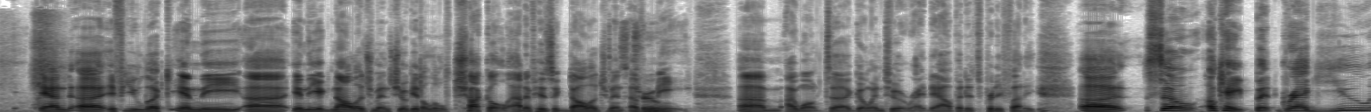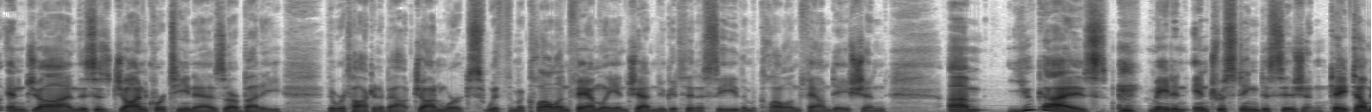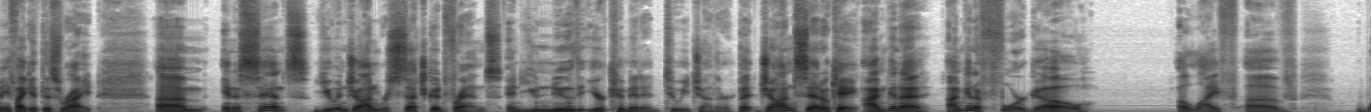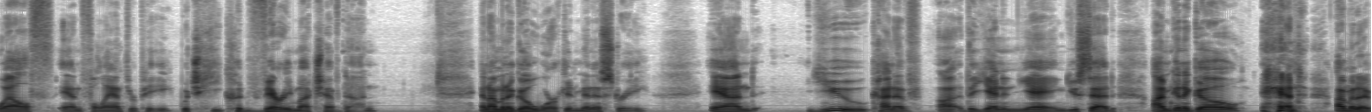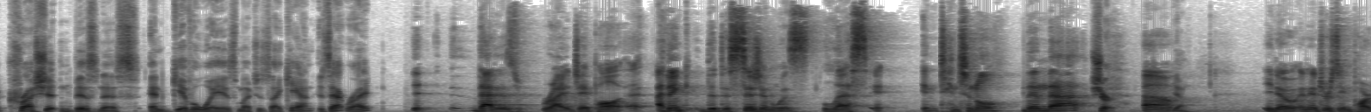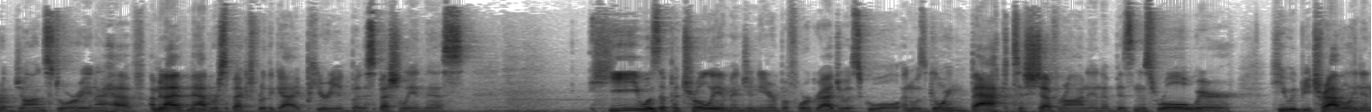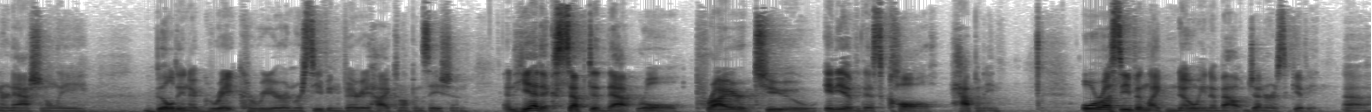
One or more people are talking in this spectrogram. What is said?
and uh, if you look in the uh, in the acknowledgments, you'll get a little chuckle out of his acknowledgement it's of true. me. Um, I won't uh, go into it right now, but it's pretty funny. Uh, so, okay, but Greg, you and John, this is John Cortines, our buddy that we're talking about. John works with the Maclellan family in Chattanooga, Tennessee, the Maclellan Foundation. Um, you guys made an interesting decision. Okay, tell me if I get this right um, in a sense, you and John were such good friends, and you knew that you're committed to each other. But John said, "Okay, I'm gonna I'm gonna forego a life of wealth and philanthropy, which he could very much have done, and I'm gonna go work in ministry." And you kind of uh, the yin and yang. You said, "I'm going to go and I'm going to crush it in business and give away as much as I can." Is that right? It, that is right, Jay Paul. I think the decision was less intentional than that. Sure. Um, yeah. You know, an interesting part of John's story, and I have, I mean, I have mad respect for the guy, period, but especially in this. He was a petroleum engineer before graduate school and was going back to Chevron in a business role where he would be traveling internationally, building a great career, and receiving very high compensation. And he had accepted that role prior to any of this call happening or us even like knowing about generous giving. Uh,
